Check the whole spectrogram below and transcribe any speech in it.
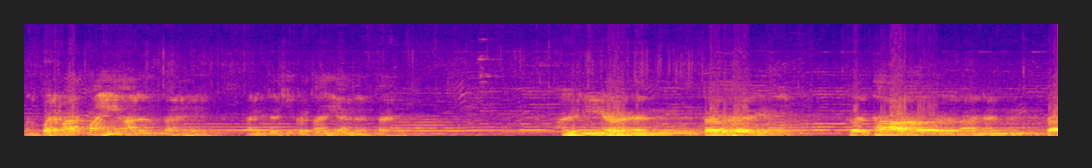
पण परमात्मा ही अनंत आहे आणि त्याची कथाही अनंत आहे. हरी अनंत हरी. कथा अनंता.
